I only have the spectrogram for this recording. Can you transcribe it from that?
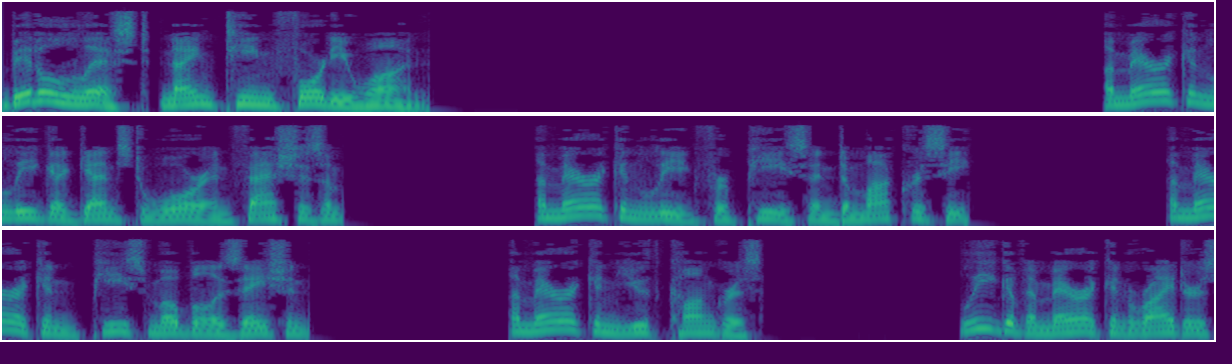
Biddle list 1941. American League Against War and Fascism American League for Peace and Democracy American Peace Mobilization American Youth Congress League of American Writers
